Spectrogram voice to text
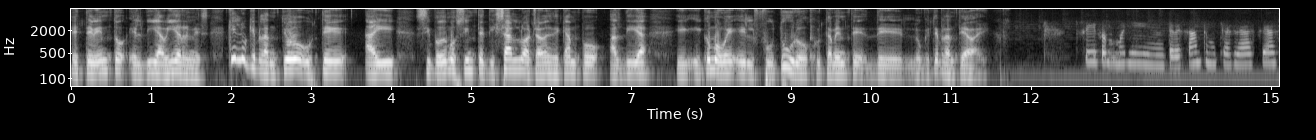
este evento el día viernes. ¿Qué es lo que planteó usted ahí, si podemos sintetizarlo a través de Campo al Día, y, y cómo ve el futuro justamente de lo que usted planteaba ahí? Sí, fue muy interesante, muchas gracias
